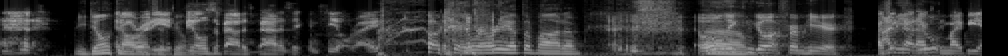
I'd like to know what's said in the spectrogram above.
you don't think already it, makes it it feel feels worse. about as bad as it can feel, right? okay we're already at the bottom Only Um, can go up from here. I I think mean, that actually w- might be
